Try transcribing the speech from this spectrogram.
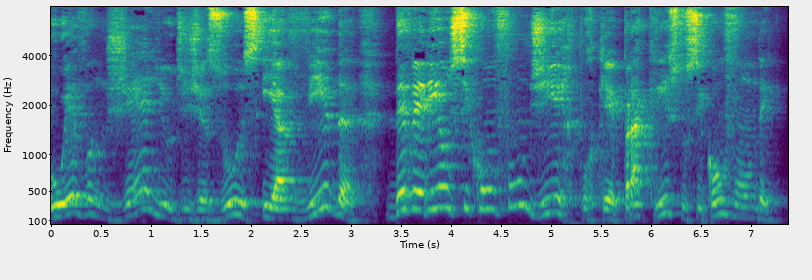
o evangelho de Jesus e a vida deveriam se confundir, porque para Cristo se confundem.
